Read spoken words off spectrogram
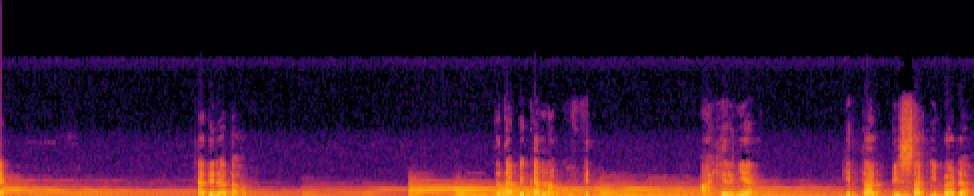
Ya, saya tidak tahu. Tetapi karena COVID, akhirnya kita bisa ibadah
